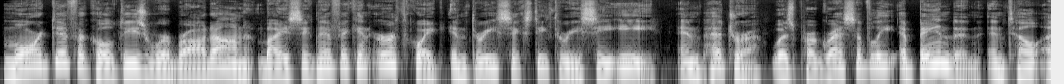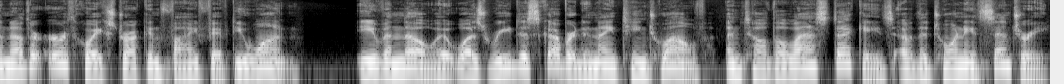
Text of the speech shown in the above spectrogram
More difficulties were brought on by a significant earthquake in 363 CE, and Petra was progressively abandoned until another earthquake struck in 551. Even though it was rediscovered in 1912, until the last decades of the 20th century,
